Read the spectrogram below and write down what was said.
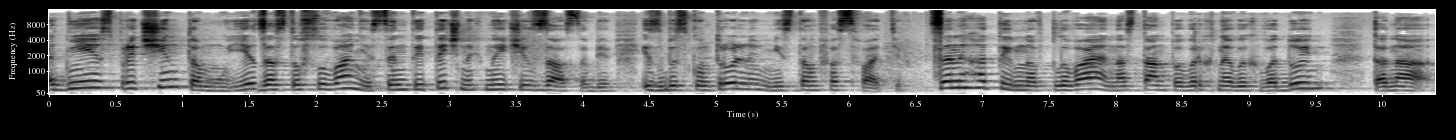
Однією з причин тому є застосування синтетичних миючих засобів із безконтрольним вмістом фосфатів. Це негативно впливає на стан поверхневих водойм та на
